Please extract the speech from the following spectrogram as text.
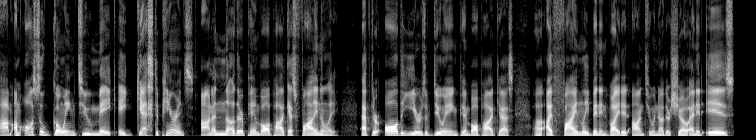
Um, I'm also going to make a guest appearance on another pinball podcast finally. After all the years of doing pinball podcasts, uh, I've finally been invited onto another show, and it is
